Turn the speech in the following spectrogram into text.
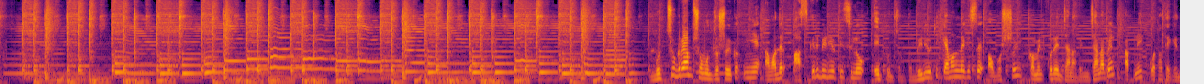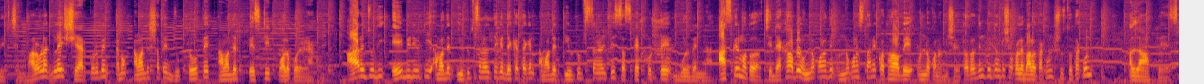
গুচ্ছগ্রাম সমুদ্র সৈকত নিয়ে আমাদের আজকের ভিডিওটি ছিল এই পর্যন্ত। ভিডিওটি কেমন লেগেছে অবশ্যই কমেন্ট করে জানাবেন। জানাবেন আপনি কোথা থেকে দেখছেন। ভালো লাগলে শেয়ার করবেন এবং আমাদের সাথে যুক্ত হতে আমাদের পেজটি ফলো করে রাখুন। আর যদি এই ভিডিওটি আমাদের ইউটিউব চ্যানেল থেকে দেখে থাকেন, আমাদের ইউটিউব চ্যানেলটি সাবস্ক্রাইব করতে ভুলবেন না। আজকের মতো যাচ্ছি। দেখা হবে অন্য কোনো দিন, অন্য কোনো স্থানে, কথা হবে অন্য কোনো বিষয়ে। ততদিন পর্যন্ত সকলে ভালো থাকুন, সুস্থ থাকুন। আল্লাহ হাফেজ।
